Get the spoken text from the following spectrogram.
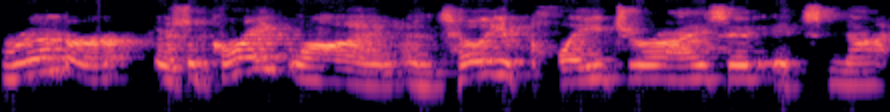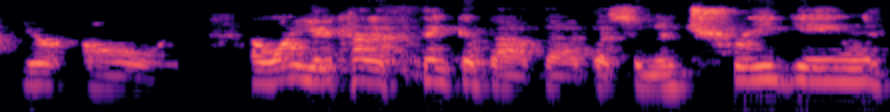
remember, there's a great line until you plagiarize it, it's not your own. I want you to kind of think about that. That's an intriguing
